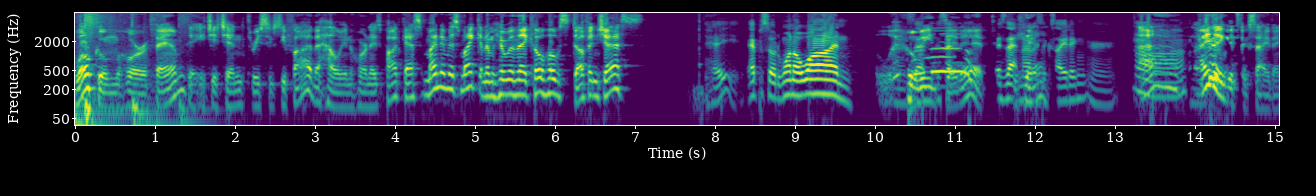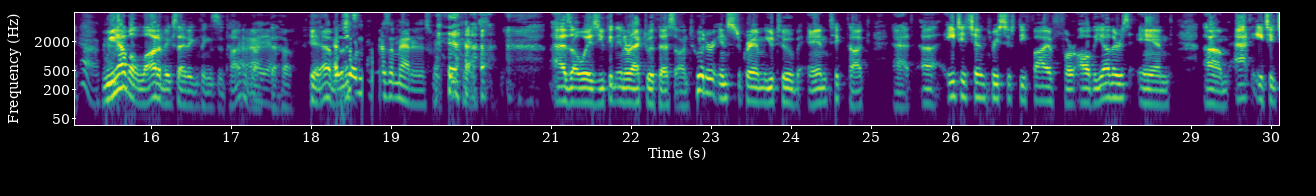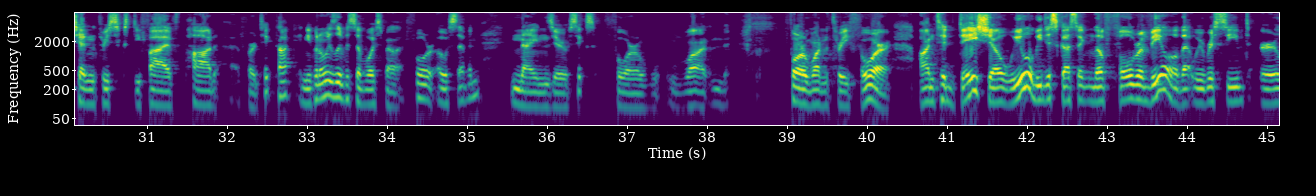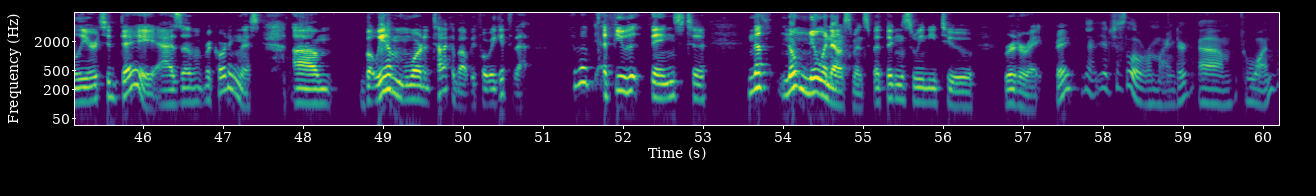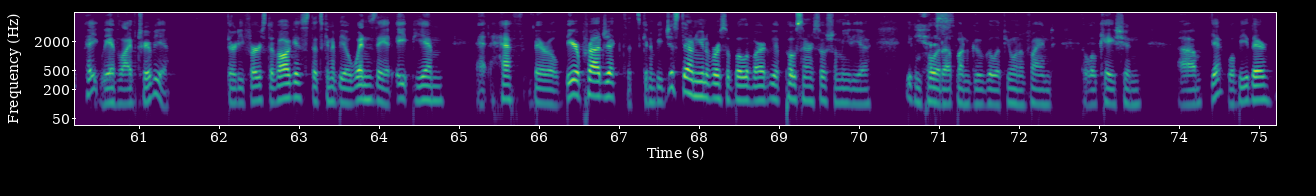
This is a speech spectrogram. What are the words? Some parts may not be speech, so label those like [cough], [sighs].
Welcome, horror fam, to HHN 365, a Halloween Horror Nights podcast. My name is Mike, and I'm here with my co-hosts Duff and Jess. Hey, episode 101. We Is did it. Is that not Yeah. as exciting or Uh, I think it's exciting. Yeah, okay. We have a lot of exciting things to talk Ah, about, yeah. though. Yeah, but episode number doesn't matter this week. [laughs] As always, you can interact with us on Twitter, Instagram, YouTube, and TikTok at uh, HHN365 for all the others, and um, at HHN365 pod for TikTok. And you can always leave us a voicemail at 407 906 4134. On today's show, we will be discussing the full reveal that we received earlier today as of recording this. Um, but we have more to talk about before we get to that. A, few things to, no, no new announcements, but things we need to reiterate, right? yeah, yeah, just a little reminder. Um, one, hey, we have live trivia. 31st of August. That's going to be a Wednesday at 8 p.m. at Half Barrel Beer Project. That's going to be just down Universal Boulevard. We have posts on our social media. You can pull it up on Google if you want to find the location. Um, yeah, we'll be there.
